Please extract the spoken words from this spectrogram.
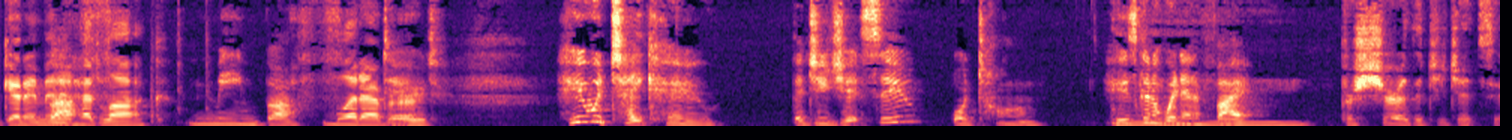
get him in a headlock, Mean buff. whatever. Dude. Who would take who? The jujitsu or Tom? Who's going to win in a fight? For sure, the jiu-jitsu.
